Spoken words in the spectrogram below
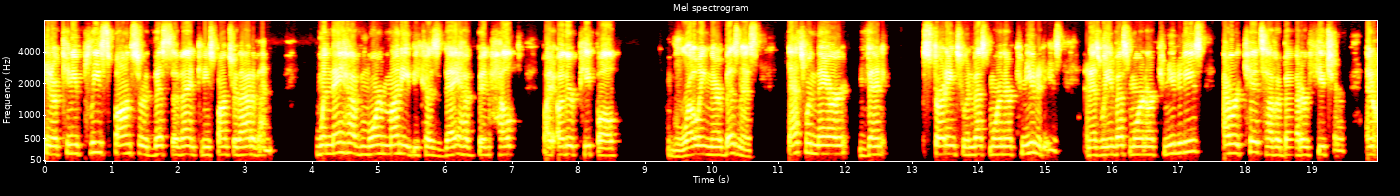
you know, can you please sponsor this event? Can you sponsor that event? When they have more money because they have been helped by other people growing their business, that's when they are then starting to invest more in their communities. And as we invest more in our communities, our kids have a better future. And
